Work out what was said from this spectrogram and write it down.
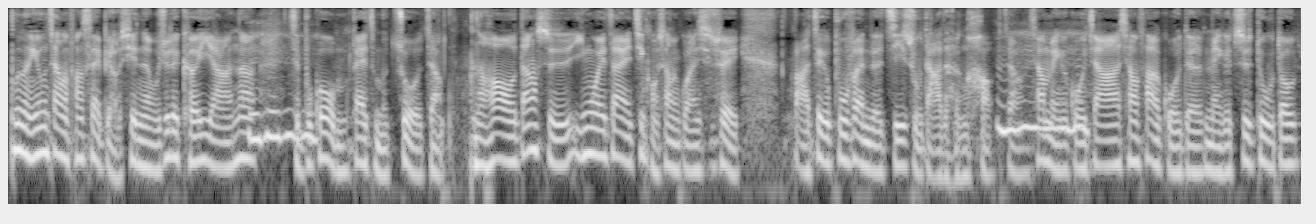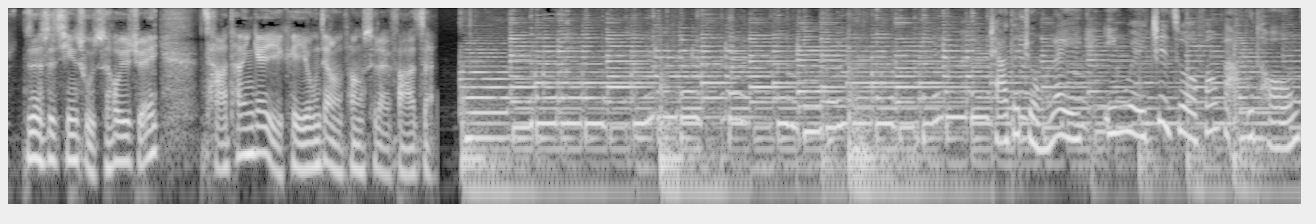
不能用这样的方式来表现呢？我觉得可以啊。那只不过我们该怎么做这样？然后当时因为在进口上的关系，所以把这个部分的基础打得很好。这样，像每个国家，像法国的每个制度都认识清楚之后，就觉得哎，茶它应该也可以用这样的方式来发展。的种类因为制作方法不同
